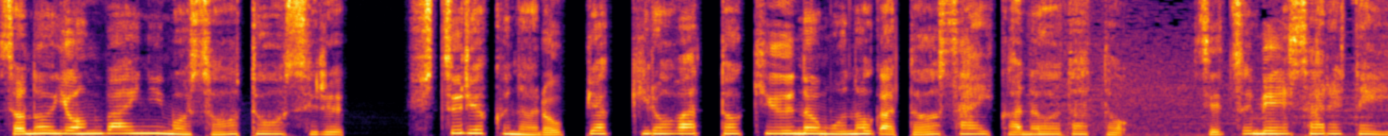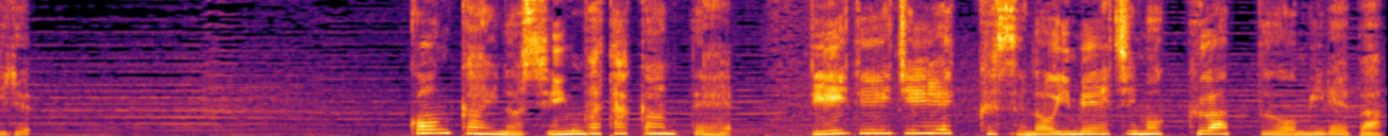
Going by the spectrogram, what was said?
その4倍にも相当する出力の 600kW 級のものが搭載可能だと説明されている。今回の新型艦艇 DDGX のイメージモックアップを見れば、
